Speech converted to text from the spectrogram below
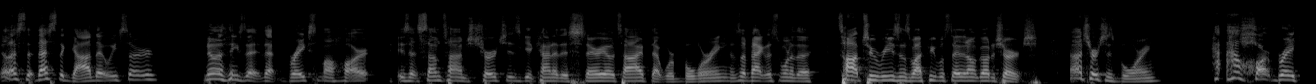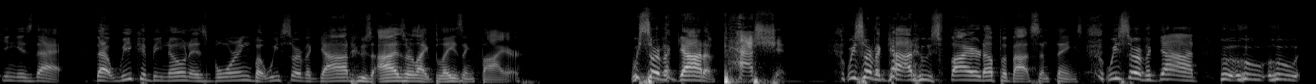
You know, that's the, that's the God that we serve. You know, the things that, that breaks my heart is that sometimes churches get kind of this stereotype that we're boring. As in fact, that's one of the top two reasons why people say they don't go to church. Oh, church is boring. H- how heartbreaking is that? That we could be known as boring, but we serve a God whose eyes are like blazing fire. We serve a God of passion. We serve a God who's fired up about some things. We serve a God who, who, who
